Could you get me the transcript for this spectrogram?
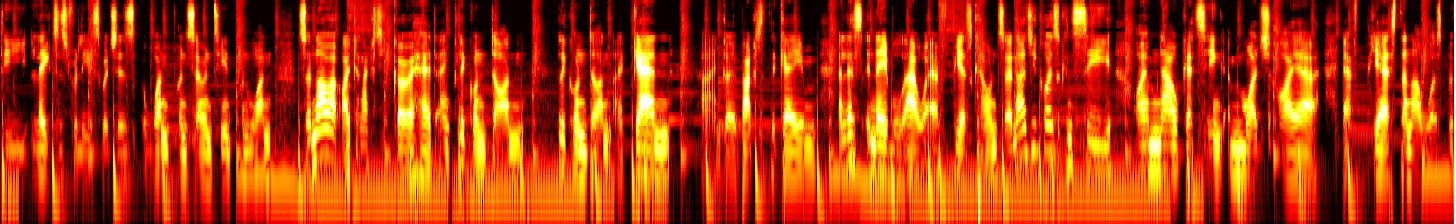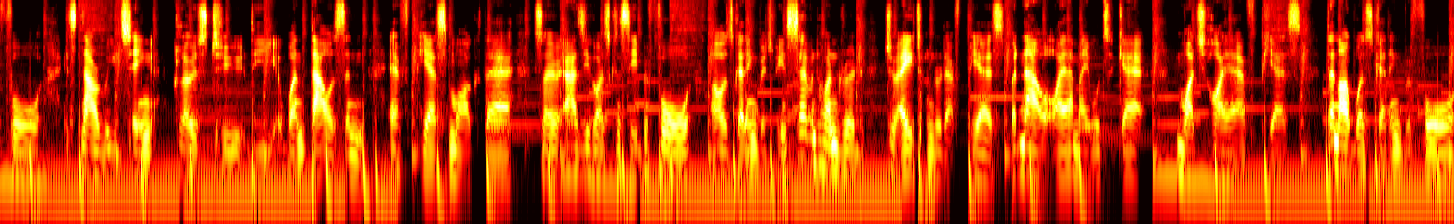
the latest release, which is 1.17.1. So now I can actually go ahead and click on done, click on done again, and go back to the game. And let's enable our FPS counter. And as you guys can see, I am now getting a much higher FPS than I was before. It's now reaching close to the 1000 FPS mark there. So as you guys can see before, I was getting between 700 to 800 FPS, but now I am able to get much higher FPS than I was getting before.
